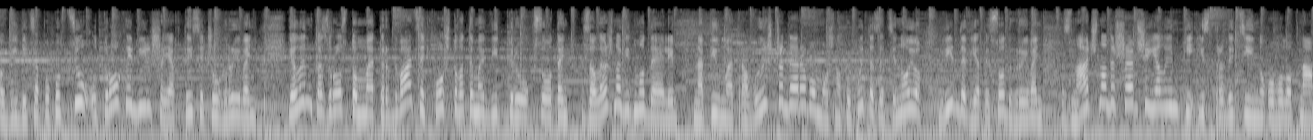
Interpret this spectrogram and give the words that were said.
обійдеться покупцю у трохи більше як тисячу гривень. Ялинка з ростом метр двадцять коштуватиме від трьох сотень, залежно від моделі. На пів метра вище дерево можна купити за ціною від 900 гривень. Значно дешевші ялинки із традиційного волокна.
